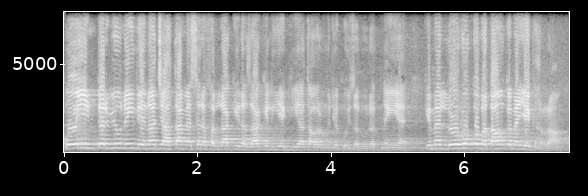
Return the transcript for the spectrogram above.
کوئی انٹرویو نہیں دینا چاہتا، میں صرف اللہ کی رضا کے لیے کیا تھا اور مجھے کوئی ضرورت نہیں ہے کہ میں لوگوں کو بتاؤں کہ میں یہ کر رہا ہوں۔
